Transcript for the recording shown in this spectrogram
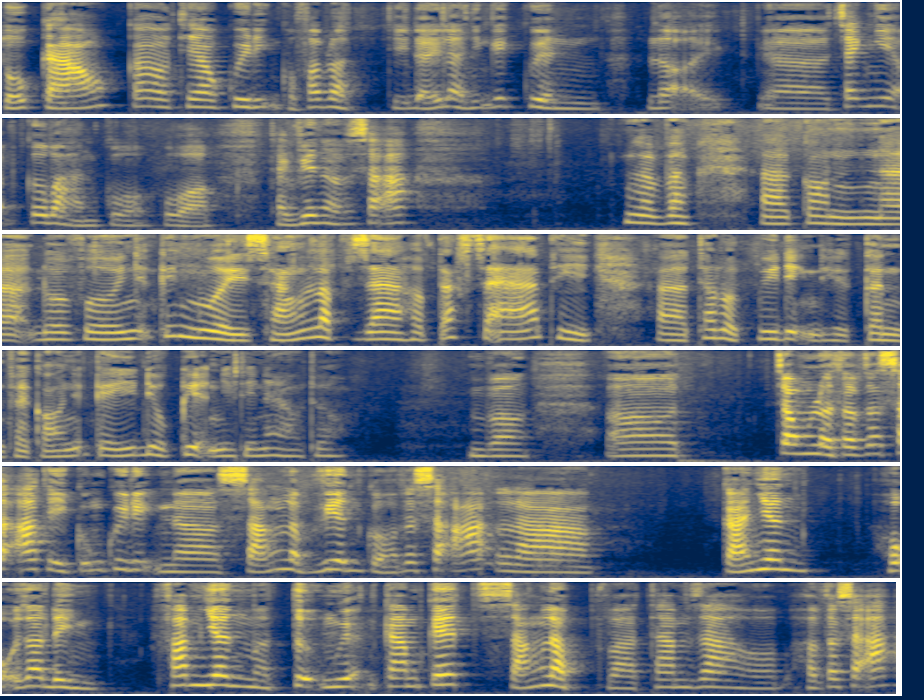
tố cáo các theo quy định của pháp luật. Thì đấy là những cái quyền lợi uh, trách nhiệm cơ bản của của thành viên hợp tác xã. Dạ vâng, à, còn à, đối với những cái người sáng lập ra hợp tác xã thì à, theo luật quy định thì cần phải có những cái điều kiện như thế nào thưa ông? Vâng, à, trong luật hợp tác xã thì cũng quy định là sáng lập viên của hợp tác xã là cá nhân, hộ gia đình, pháp nhân mà tự nguyện cam kết sáng lập và tham gia hợp tác xã.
